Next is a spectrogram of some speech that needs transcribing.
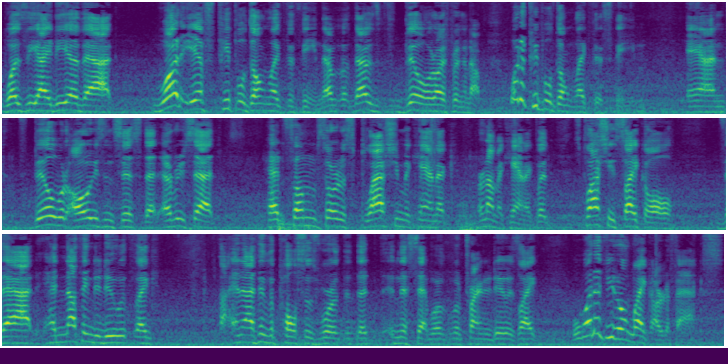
was the idea that what if people don't like the theme? That, that was Bill would always bring it up. What if people don't like this theme? And Bill would always insist that every set had some sort of splashy mechanic, or not mechanic, but splashy cycle that had nothing to do with like. And I think the pulses were that in this set what we're trying to do is like, well, what if you don't like artifacts?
